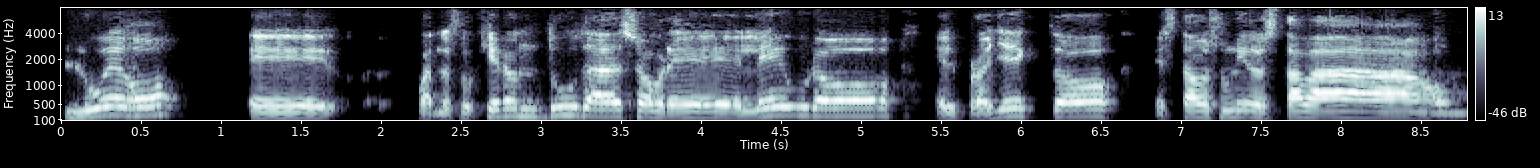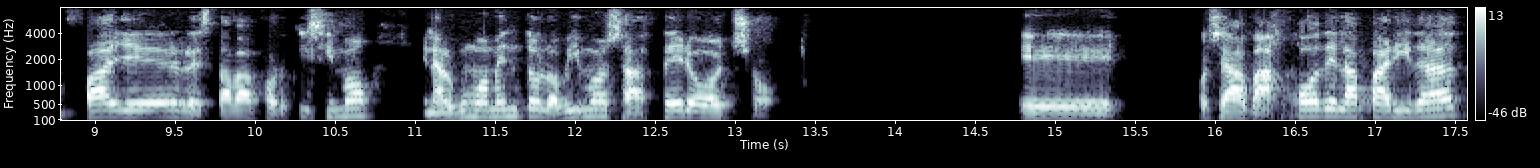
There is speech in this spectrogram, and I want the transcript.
Luego, cuando surgieron dudas sobre el euro, el proyecto, Estados Unidos estaba on fire, estaba fortísimo, en algún momento lo vimos a 0,8. Eh, o sea, bajó de la paridad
